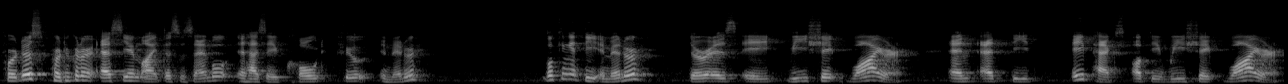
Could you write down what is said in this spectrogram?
For this particular SEM I disassembled, it has a cold field emitter. Looking at the emitter, there is a V-shaped wire, and at the apex of the V-shaped wire,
